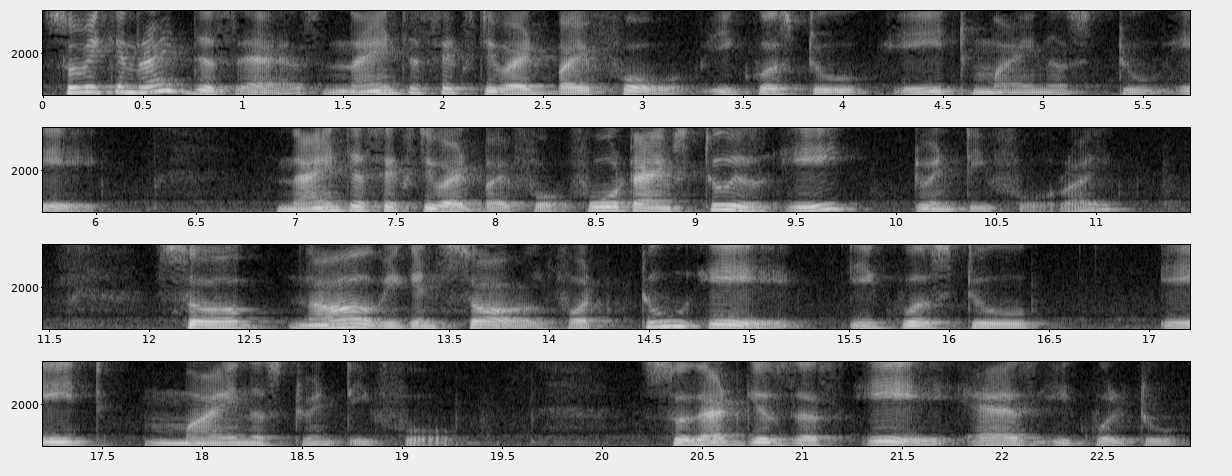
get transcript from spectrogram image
So we can write this as 96 divided by 4 equals to 8 minus 2a. 96 divided by 4. 4 times 2 is 8, 24, right? So now we can solve for 2a equals to 8 minus 24. So that gives us a as equal to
